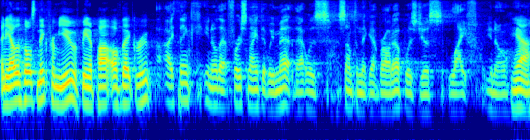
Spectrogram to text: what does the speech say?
Any other thoughts, Nick, from you of being a part of that group? I think you know that first night that we met, that was something that got brought up was just life. You know, Yeah.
